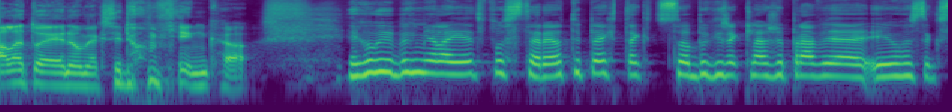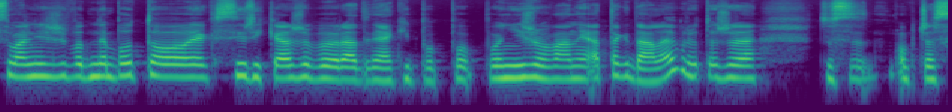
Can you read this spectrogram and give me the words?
Ale to je jenom jaksi domněnka. Jako bych měla jet po stereotypech, tak co bych řekla, že právě jeho sexuální život, nebo to, jak si říká, že byl rád nějaký po, po, ponižovaný a tak dále, protože to se občas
